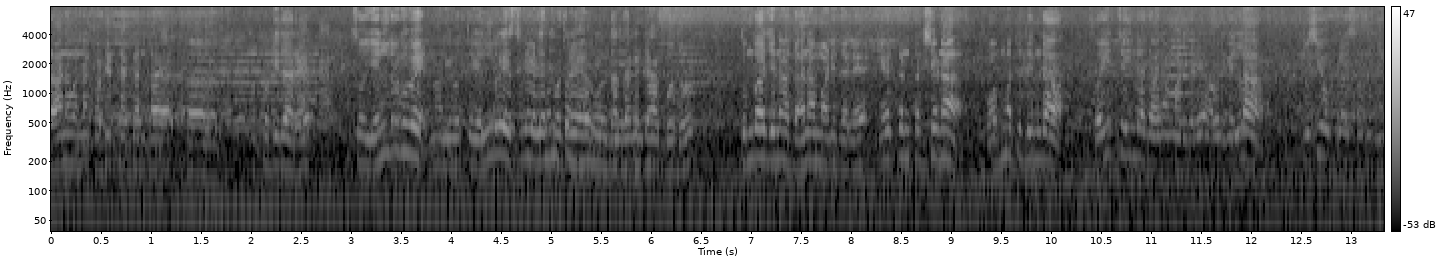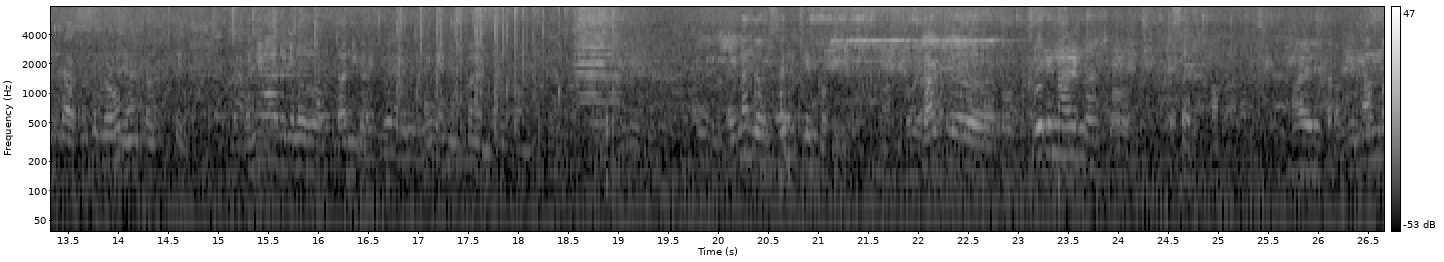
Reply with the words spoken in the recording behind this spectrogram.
ದಾನವನ್ನು ಕೊಟ್ಟಿರ್ತಕ್ಕಂಥ ಕೊಟ್ಟಿದ್ದಾರೆ. ಸೊ ಎಲ್ರಿಗೂ ನಾನು ಇವತ್ತು ಎಲ್ಲರೂ ಹೆಸರು ಹೇಳಕ್ಕೆ ಹೋದರೆ ಒಂದು ಅರ್ಧ ಗಂಟೆ ಆಗ್ಬೋದು. ತುಂಬ ಜನ ದಾನ ಮಾಡಿದ್ದಾರೆ. ಕೇಳ್ಕೊಂಡ ತಕ್ಷಣ ಒಮ್ಮತದಿಂದ ಸ್ವಇಚ್ಛೆಯಿಂದ ದಾನ ಮಾಡಿದ್ದಾರೆ ಅವರಿಗೆಲ್ಲ ಕೃಷಿ ಒಕ್ಕಲ ಸಂಘದಿಂದ ಧನ್ಯವಾದಗಳು ದಾನಿಗಳು. ಹಂಗೆ ನಿಂತ್ಕೊಳ್ಳಿ. ಇನ್ನೊಂದು ಸರಿ ಕ್ಲಿಪ್ ಡಾಕ್ಟರ್ ಸೂರ್ಯನಾರಾಯಣ ಸರ್. ನಮ್ಮ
